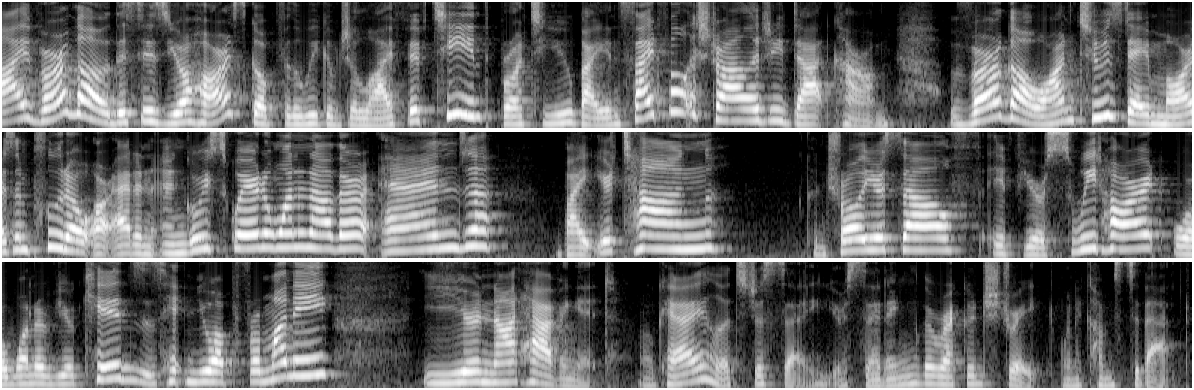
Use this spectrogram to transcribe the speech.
Hi, Virgo. This is your horoscope for the week of July 15th, brought to you by InsightfulAstrology.com. Virgo, on Tuesday, Mars and Pluto are at an angry square to one another, and bite your tongue, control yourself. If your sweetheart or one of your kids is hitting you up for money, you're not having it, okay? Let's just say you're setting the record straight when it comes to that.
